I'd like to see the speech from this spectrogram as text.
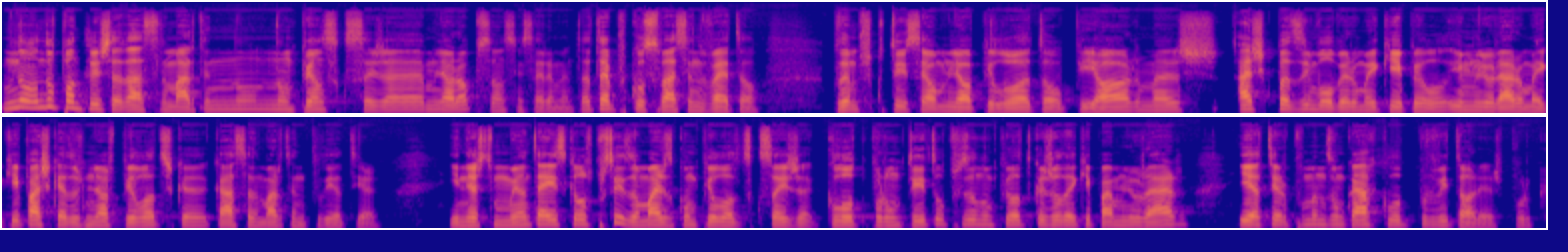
No, do ponto de vista da Aston Martin, não, não penso que seja a melhor opção, sinceramente. Até porque o Sebastian Vettel, podemos discutir se é o melhor piloto ou o pior, mas acho que para desenvolver uma equipa e melhorar uma equipa, acho que é dos melhores pilotos que, que a Aston Martin podia ter. E neste momento é isso que eles precisam, mais do que um piloto que seja que lute por um título, precisam de um piloto que ajude a equipa a melhorar e a ter pelo menos um carro que lute por vitórias, porque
